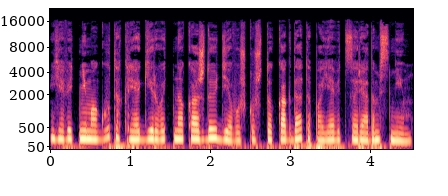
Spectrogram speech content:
Я ведь не могу так реагировать на каждую девушку, что когда-то появится рядом с ним.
